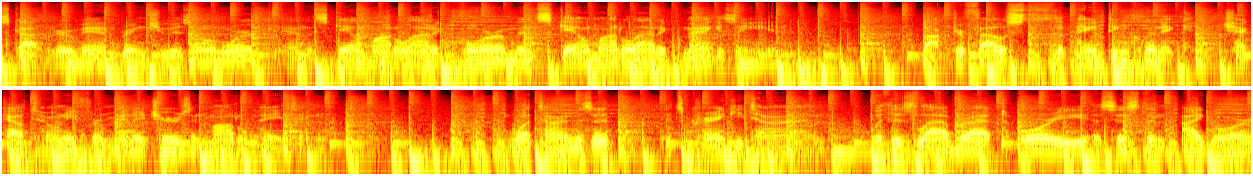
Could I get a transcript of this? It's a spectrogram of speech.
Scott Vervan brings you his own work and the Scale Model Addict Forum and Scale Model Addict Magazine. Dr. Faust's The Painting Clinic. Check out Tony for miniatures and model painting. What time is it? It's cranky time. With his lab rat Ori assistant Igor,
